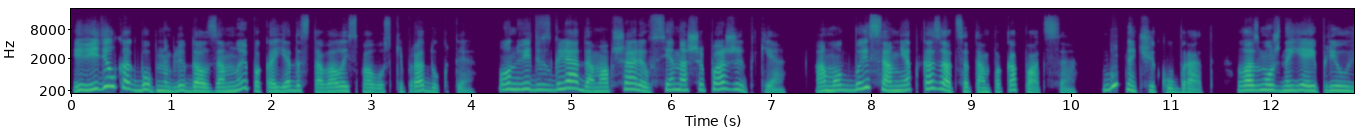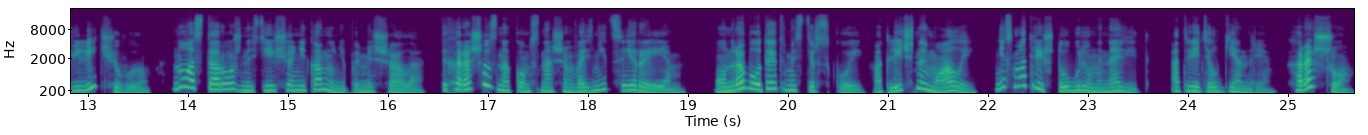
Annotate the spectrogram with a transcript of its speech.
И видел, как Боб наблюдал за мной, пока я доставала из повозки продукты. Он ведь взглядом обшарил все наши пожитки, а мог бы и сам не отказаться там покопаться. Будь начеку, брат. Возможно, я и преувеличиваю, но осторожность еще никому не помешала. Ты хорошо знаком с нашим возницей Рэем? Он работает в мастерской, отличный малый. Не смотри, что угрюмый на вид, — ответил Генри. Хорошо,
